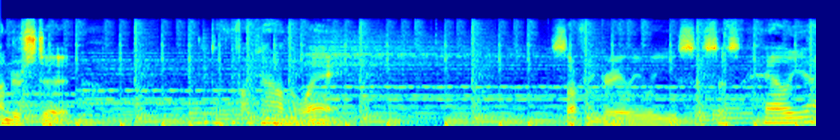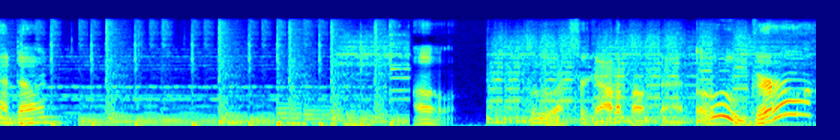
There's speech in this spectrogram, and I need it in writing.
Understood. Get the fuck out of the way. Suffering greatly, will you assist us? Hell yeah, dog. Oh. Ooh, I forgot about that. Oh, girl.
